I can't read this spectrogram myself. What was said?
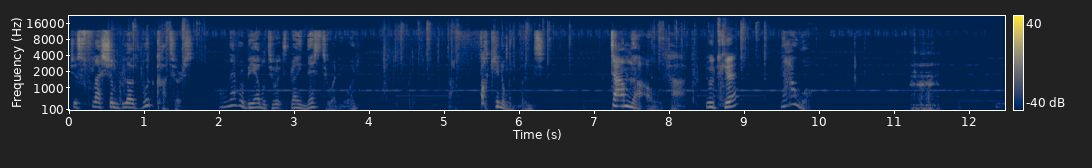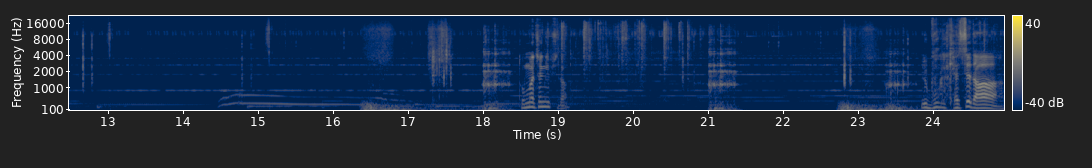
just flesh and blood woodcutters. I'll never be able to explain this to anyone. That fucking ointment. Damn that old hag. 이거 어떻게? Now what? 돈만 챙깁시다. 이 무기 개쎄다.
